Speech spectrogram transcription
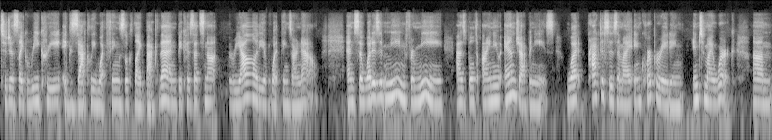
to just like recreate exactly what things looked like back then because that's not the reality of what things are now. And so, what does it mean for me as both Ainu and Japanese? What practices am I incorporating into my work um,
